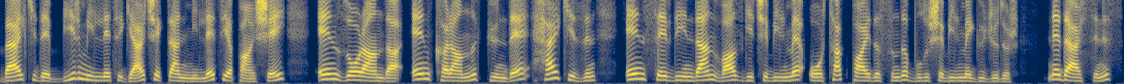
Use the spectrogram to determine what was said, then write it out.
Belki de bir milleti gerçekten millet yapan şey, en zor anda, en karanlık günde herkesin en sevdiğinden vazgeçebilme ortak paydasında buluşabilme gücüdür. Ne dersiniz?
